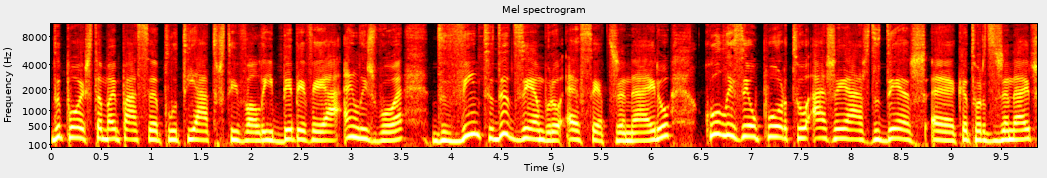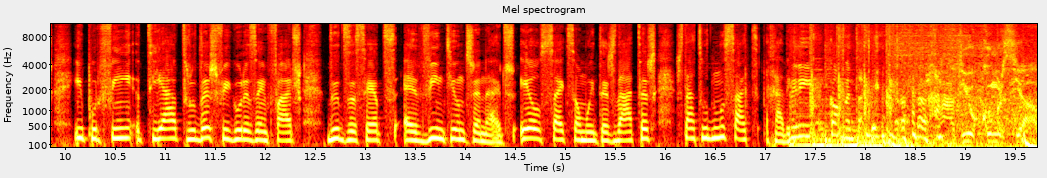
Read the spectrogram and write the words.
Depois também passa pelo Teatro Tivoli BBVA em Lisboa, de 20 de dezembro a 7 de janeiro. Coliseu Porto AGAs de 10 a 14 de janeiro. E por fim, Teatro das Figuras em Faros, de 17 a 21 de janeiro. Eu sei que são muitas datas. Está tudo no site Rádio. Rádio Comercial.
